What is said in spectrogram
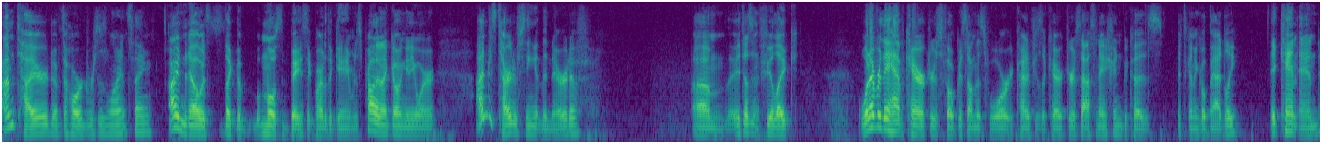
I'm tired of the Horde versus Alliance thing. I know it's like the most basic part of the game. It's probably not going anywhere. I'm just tired of seeing it in the narrative. Um, it doesn't feel like whenever they have characters focus on this war, it kind of feels like character assassination because it's going to go badly. It can't end.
